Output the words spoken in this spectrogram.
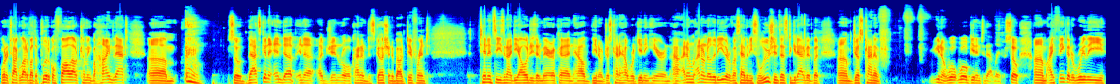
We're gonna talk a lot about the political fallout coming behind that. Um, so that's going to end up in a, a general kind of discussion about different tendencies and ideologies in America and how you know just kind of how we're getting here. And I I don't I don't know that either of us have any solutions as to get out of it, but um, just kind of you know we'll we'll get into that later. So um, I think that a really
